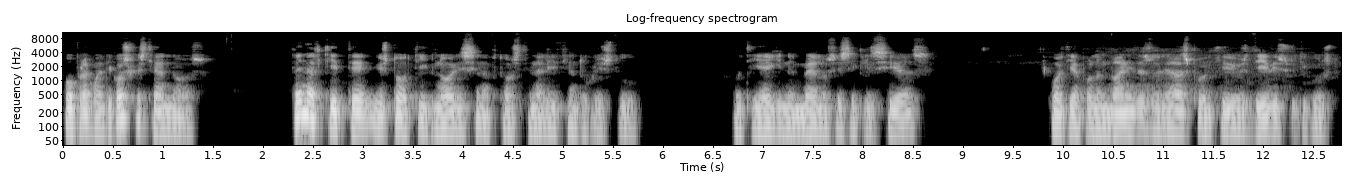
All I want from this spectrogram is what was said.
Ο πραγματικός χριστιανός δεν αρκείται εις το ότι γνώρισε αυτός την αλήθεια του Χριστού, ότι έγινε μέλος της Εκκλησίας, ότι απολαμβάνει τις δωρεάς που ο Κύριος δίδει στους δικούς του.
